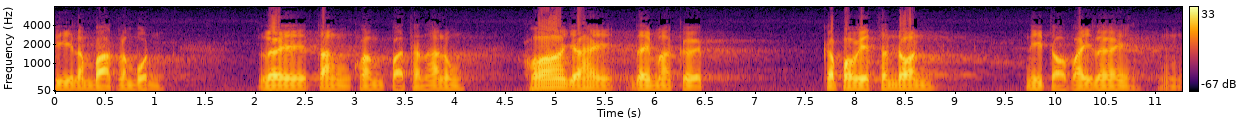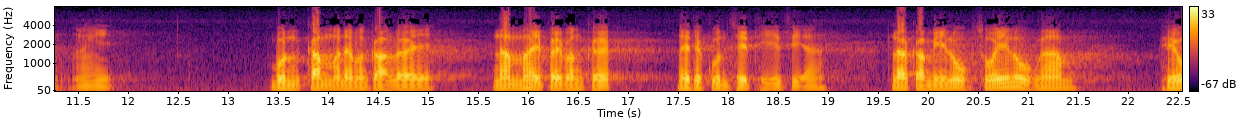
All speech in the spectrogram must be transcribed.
ตีลำบากลำบน เลยตั้งความปรารถนาลง ขออย่าให้ได้มาเกิด กับพระเวสสันดรนี่ต่อไปเลยอย่างนี้บุญกรรมอะไรมันก็เลย นำให้ไปบังเกิดในตระกูลเศรษฐีเสีย แล้วก็มีลูกสวยลูกงาม ผิว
